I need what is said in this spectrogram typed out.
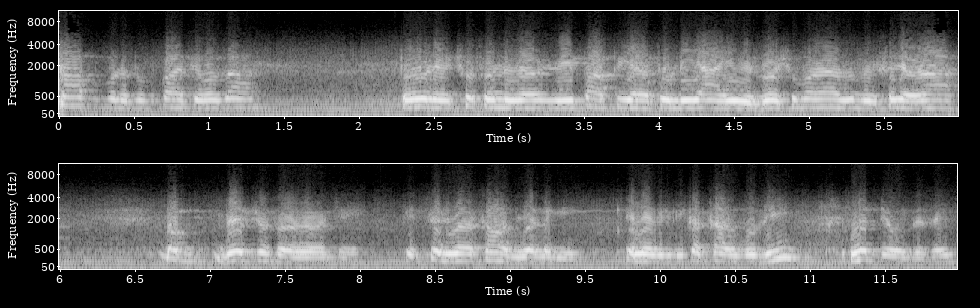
پاپ پر تو ڪاٿي هوگا تو ني ڇو تو ني پاپي آهي پڻيه آهي هن دوش بڻا سڄڻا ٻه ڀيد ڇو ٿو اچي ڪه ۾ اسان لڳي એને વિધિ કથા બુદ્ધિ નથી હોવું દે સાહેબ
